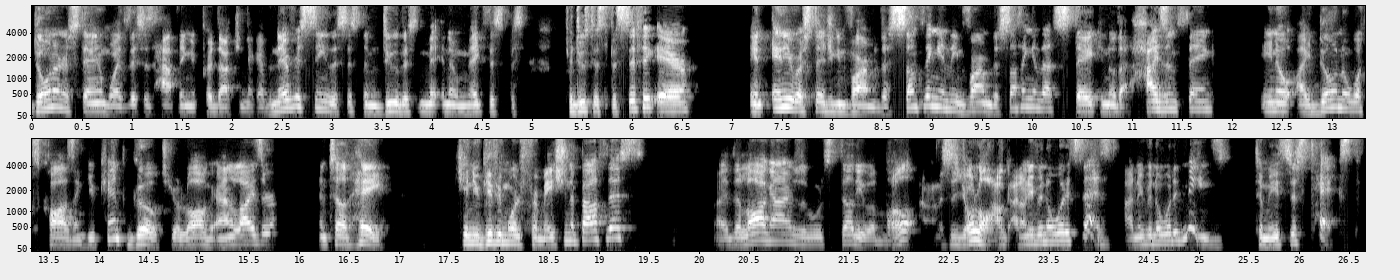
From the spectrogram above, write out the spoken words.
don't understand why this is happening in production. Like I've never seen the system do this, you know, make this, produce a specific error in any of our staging environment. There's something in the environment, there's something in that state, you know, that Heisen thing, you know, I don't know what's causing. You can't go to your log analyzer and tell, hey, can you give me more information about this? Right? The log analyzer will tell you, well, this is your log. I don't even know what it says. I don't even know what it means. To me, it's just text.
